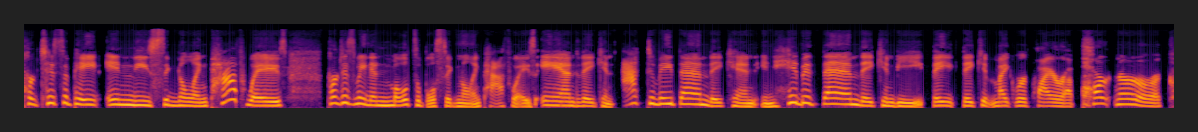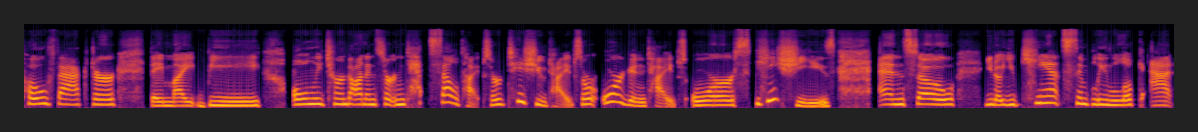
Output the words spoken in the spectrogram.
participate in these signaling pathways, participate in multiple signaling pathways, and they can activate them, they can inhibit them, they can be they they can might require a partner or a cofactor. They might be only turned on in certain t- cell types or tissue types or organ types or species. And so, you know, you can't simply look at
